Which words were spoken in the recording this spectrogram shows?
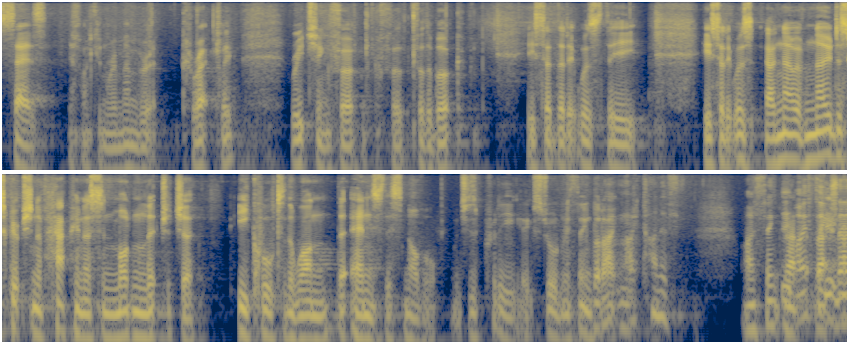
says, if I can remember it correctly, reaching for, for, for the book, he said that it was the, he said it was, I know of no description of happiness in modern literature equal to the one that ends this novel, which is a pretty extraordinary thing. But I, I kind of, I think that, I think It that's,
